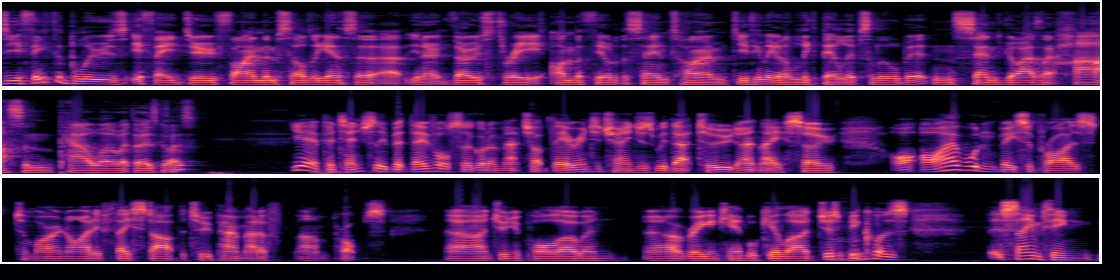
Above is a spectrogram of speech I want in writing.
Do you think the Blues, if they do find themselves against a, a you know those three on the field at the same time, do you think they're going to lick their lips a little bit and send guys like Haas and Paulo at those guys? Yeah, potentially, but they've also got to match up their interchanges with that too, don't they? So I wouldn't be surprised tomorrow night if they start the two Parramatta um, props, uh, Junior Paulo and uh, Reagan Campbell Gillard, just mm-hmm. because the same thing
